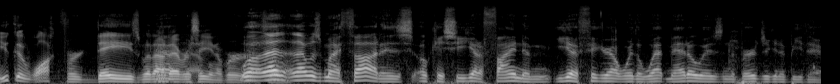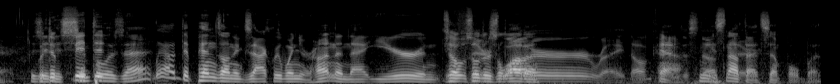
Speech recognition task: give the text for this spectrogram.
you could walk for days without Yeah. ever seeing a bird. Well, So- that, that was my thought. Is okay. So you got to find them. You got to figure out where the wet meadow is, and the birds are going to be there. Is But it the- as simple it- as that? well, it depends on exactly when you're hunting in that year, and so If so there's a lot of right, all kinds yeah. of stuff. It's not there. that simple, but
